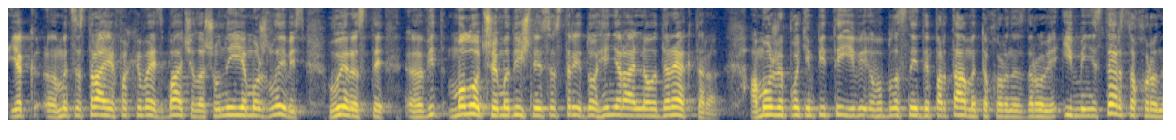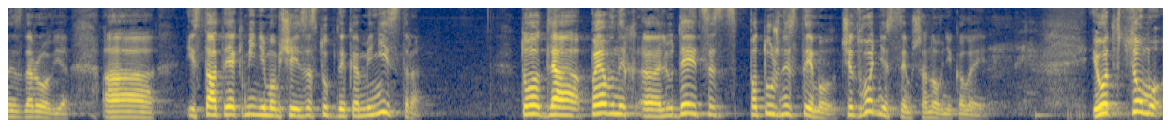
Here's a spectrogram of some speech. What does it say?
як медсестра і фахівець бачила, що у неї є можливість вирости е, від молодшої медичної сестри до генерального директора, а може потім піти і в обласний департамент охорони здоров'я, і в Міністерство охорони здоров'я, і стати як мінімум ще й заступником міністра, то для певних людей це потужний стимул. Чи згодні з цим, шановні колеги? І от в цьому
